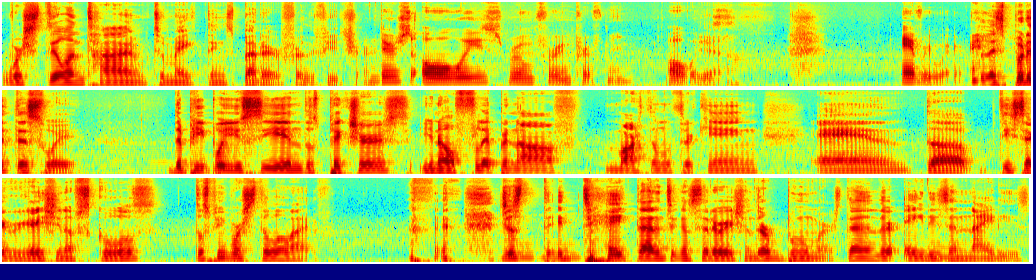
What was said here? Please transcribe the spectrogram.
we're still in time to make things better for the future. there's always room for improvement always. Yeah. everywhere. Let's put it this way. The people you see in those pictures you know flipping off martin luther king and the desegregation of schools those people are still alive. Just t- Mhm. take that into consideration. They're boomers. They're in their 80s and 90s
